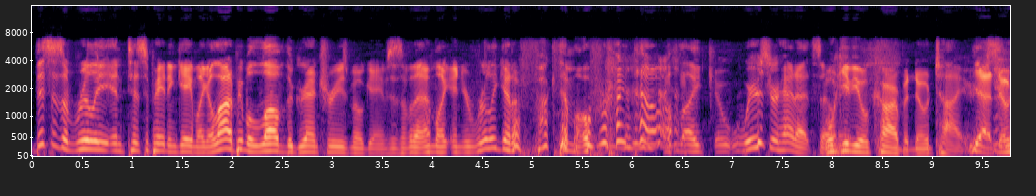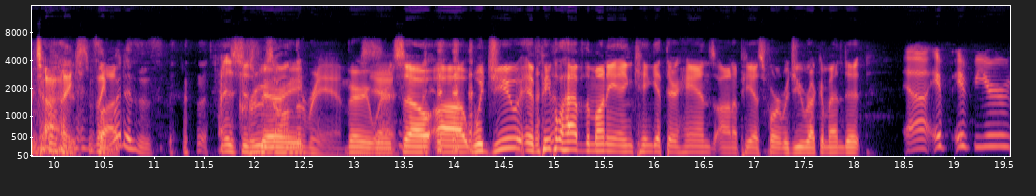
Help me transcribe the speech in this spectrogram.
This is a really anticipating game. Like a lot of people love the Gran Turismo games and stuff like that. I'm like, and you're really gonna fuck them over right now? I'm like, where's your head at? Sony? we'll give you a car, but no tires. Yeah, no Like, tires, it's like, what is this? It's just Cruise very, on the rim. very Yeah. weird. So, uh, would you, if people have the money and can get their hands on a PS4, would you recommend it? uh, if if you're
